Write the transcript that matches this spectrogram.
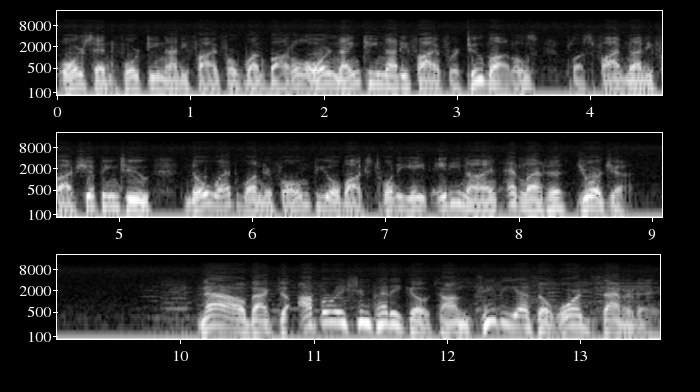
or send $14.95 for one bottle or $19.95 for two bottles plus $5.95 shipping to No Wet Wonder Foam, P.O. Box 2889, Atlanta, Georgia. Now back to Operation Petticoat on TBS Award Saturday.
